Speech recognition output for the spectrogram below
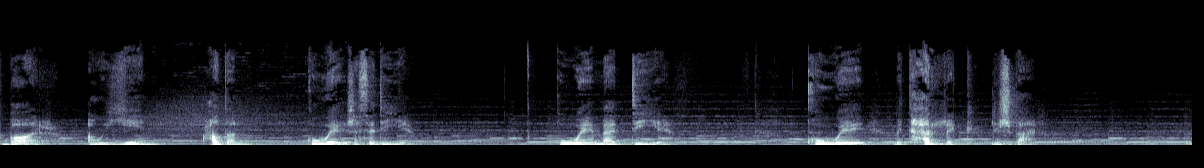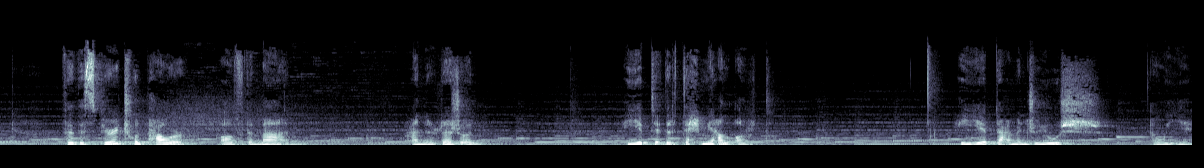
كبار قويين عضل قوة جسدية قوة مادية. قوة بتحرك الجبال. ف the spiritual power of the man عن الرجل هي بتقدر تحمي على الأرض. هي بتعمل جيوش قوية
